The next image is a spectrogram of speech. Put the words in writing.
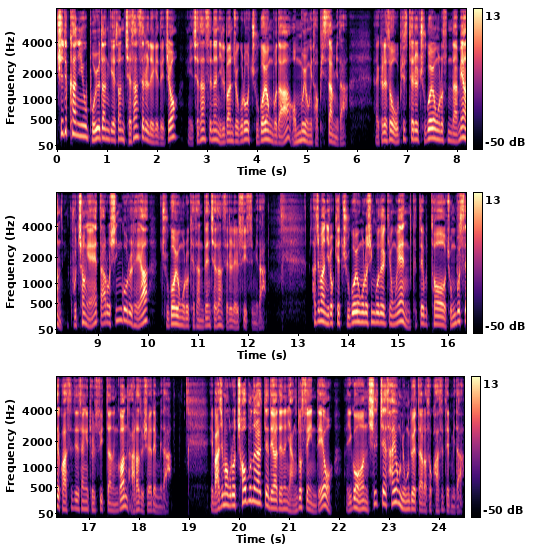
취득한 이후 보유 단계에선 재산세를 내게 되죠. 재산세는 일반적으로 주거용보다 업무용이 더 비쌉니다. 그래서 오피스텔을 주거용으로 쓴다면 구청에 따로 신고를 해야 주거용으로 계산된 재산세를 낼 수 있습니다. 하지만 이렇게 주거용으로 신고될 경우엔 그때부터 종부세 과세 대상이 될 수 있다는 건 알아두셔야 됩니다. 마지막으로 처분을 할 때 내야 되는 양도세인데요. 이건 실제 사용 용도에 따라서 과세됩니다.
